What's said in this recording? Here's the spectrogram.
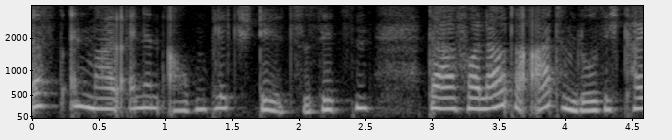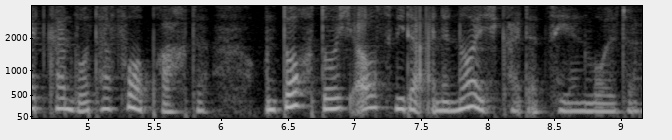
erst einmal einen Augenblick still zu sitzen, da er vor lauter Atemlosigkeit kein Wort hervorbrachte und doch durchaus wieder eine Neuigkeit erzählen wollte.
